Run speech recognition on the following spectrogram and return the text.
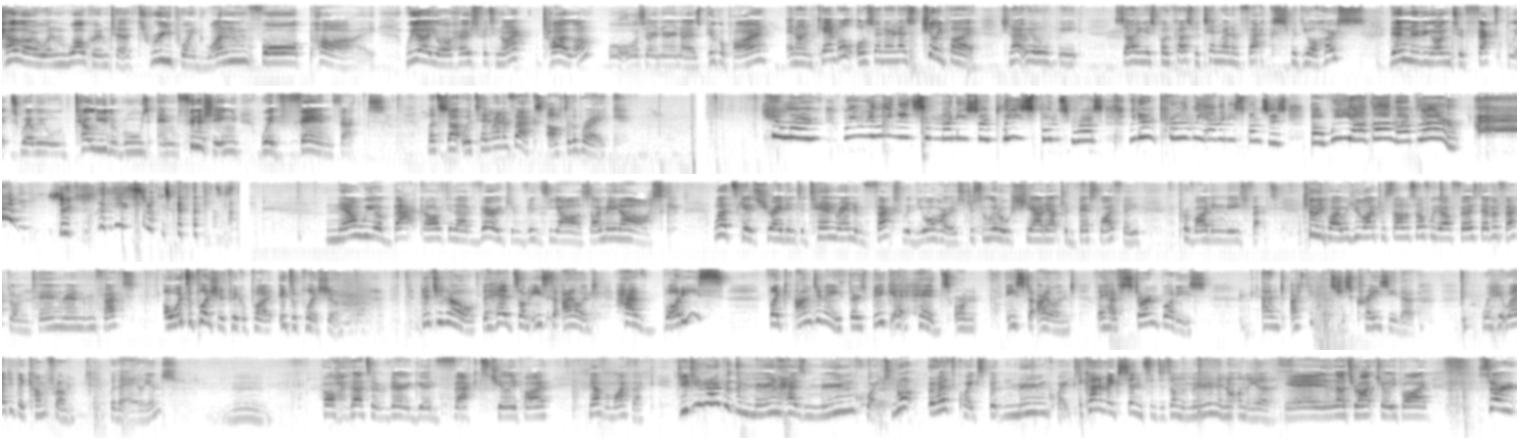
Hello and welcome to 3.14 Pi. We are your hosts for tonight, Tyler, or also known as Pickle Pie. And I'm Campbell, also known as Chili Pie. Tonight we will be starting this podcast with 10 random facts with your hosts. Then moving on to Fact Blitz, where we will tell you the rules and finishing with fan facts. Let's start with 10 random facts after the break. Hello, we really need some money, so please sponsor us. We don't currently have any sponsors, but we are gonna blow. Ah! So please sponsor us. Now we are back after that very convincing ask. I mean, ask. Let's get straight into 10 random facts with your host. Just a little shout out to Best Life for providing these facts. Chili Pie, would you like to start us off with our first ever fact on 10 random facts? Oh, it's a pleasure, Pickle Pie. It's a pleasure. Did you know the heads on Easter Island have bodies? Like underneath those big heads on Easter Island, they have stone bodies. And I think that's just crazy that. Where, where did they come from? Were they aliens? Hmm. Oh, that's a very good fact, Chili Pie. Now for my fact. Did you know that the moon has moonquakes? Not earthquakes, but moonquakes. It kind of makes sense since it's on the moon and not on the earth. Yeah, that's right, Chili Pie. So,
